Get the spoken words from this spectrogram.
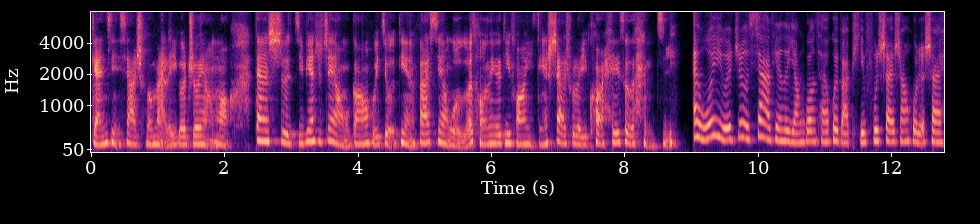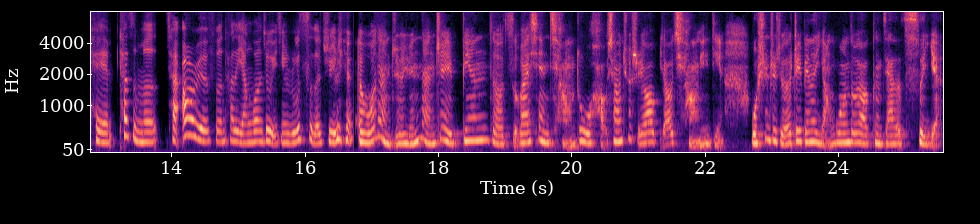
赶紧下车买了一个遮阳帽。但是即便是这样，我刚刚回酒店发现我额头那个地。方已经晒出了一块黑色的痕迹。哎，我以为只有夏天的阳光才会把皮肤晒伤或者晒黑，它怎么才二月份，它的阳光就已经如此的剧烈？哎，我感觉云南这边的紫外线强度好像确实要比较强一点，我甚至觉得这边的阳光都要更加的刺眼。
